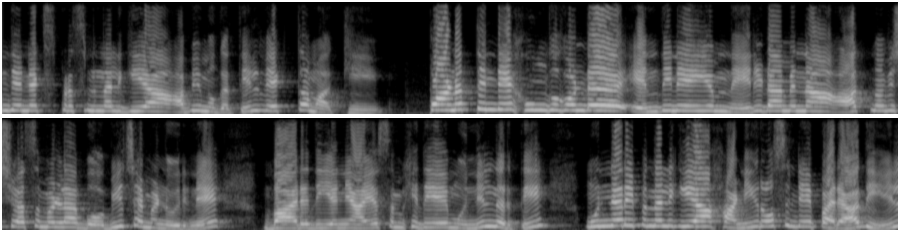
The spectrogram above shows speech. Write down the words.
ഇന്ത്യൻ എക്സ്പ്രസിന് നൽകിയ അഭിമുഖത്തിൽ വ്യക്തമാക്കി. പണത്തിന്റെ ഹുങ്ക് കൊണ്ട് എന്തിനേയും നേരിടാമെന്ന ആത്മവിശ്വാസമുള്ള ബോബി ചെമ്മണ്ണൂരിനെ ഭാരതീയ ന്യായ സംഹിതയെ മുന്നിൽ നിർത്തി മുന്നറിയിപ്പ് നൽകിയ ഹണി റോസിന്റെ പരാതിയിൽ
